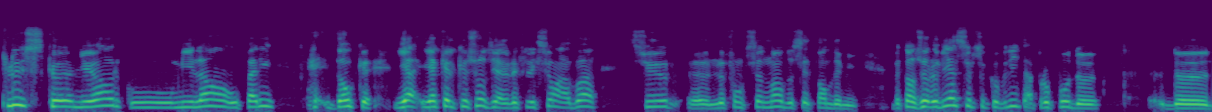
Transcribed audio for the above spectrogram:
plus que New York ou Milan ou Paris. Donc, il y a, y a quelque chose, il y a une réflexion à avoir sur euh, le fonctionnement de cette pandémie. Maintenant, je reviens sur ce que vous dites à propos de, de,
